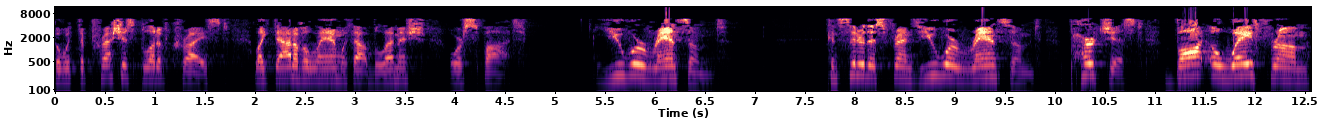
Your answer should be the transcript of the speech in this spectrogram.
but with the precious blood of Christ, like that of a lamb without blemish or spot. You were ransomed. Consider this, friends. You were ransomed purchased, bought away from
